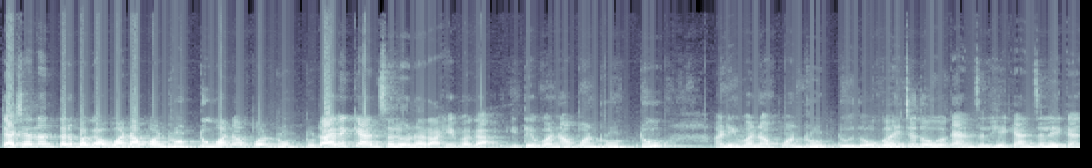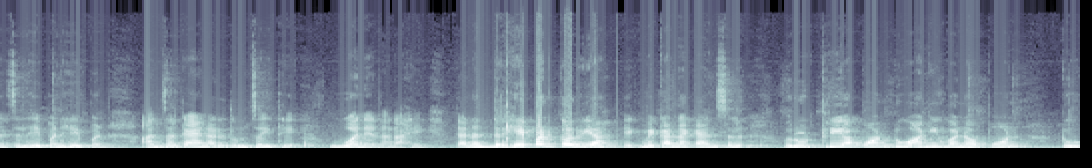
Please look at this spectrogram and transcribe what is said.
त्याच्यानंतर बघा one upon root two one upon root two direct cancel होणार आहे बघा. इथे वन अपॉन रूट टू आणि वन अपॉन रूट टू दोघं ह्याचे दोघं कॅन्सल हे कॅन्सल हे कॅन्सल हे पण हे पण. आन्सर काय येणार आहे तुमचं इथे? वन येणार आहे. त्यानंतर हे पण करूया. एकमेकांना cancel root three upon two आणि वन अपॉन टू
